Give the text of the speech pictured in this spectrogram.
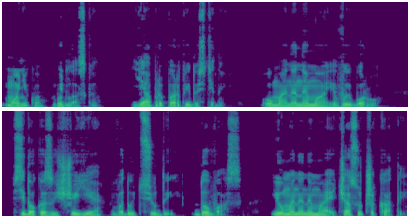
Моніко, будь ласка, я припертий до стіни. У мене немає вибору. Всі докази, що є, ведуть сюди, до вас, і у мене немає часу чекати.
